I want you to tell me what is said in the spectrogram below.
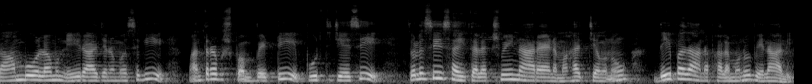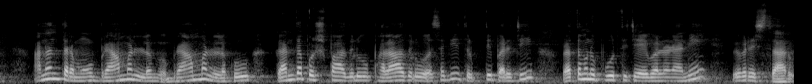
తాంబూలము నీరాజనమొసగి మంత్రపుష్పం పెట్టి పూర్తి చేసి తులసి సహిత లక్ష్మీనారాయణ మహత్యమును దీపదాన ఫలమును వినాలి. అనంతరము బ్రాహ్మణులకు బ్రాహ్మణులకు గంధ పుష్పాదులు ఫలాదులు వసగి తృప్తిపరిచి వ్రతమును పూర్తి చేయవలనని వివరిస్తారు.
